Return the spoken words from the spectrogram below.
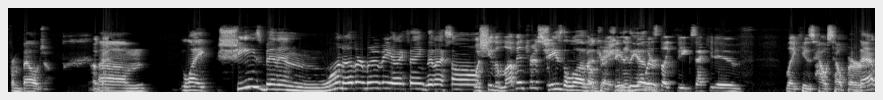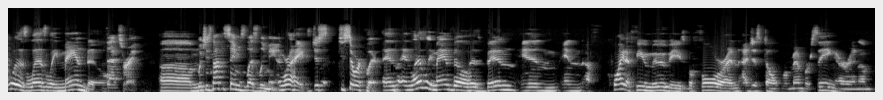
from Belgium. okay. Um, like she's been in one other movie, I think that I saw. was she the love interest? she's the love okay. interest. She's and then the who other. was like the executive, like his house helper? that was Lesley Manville. That's right. um, Which is not the same as Leslie Mann. right. Just just so we're clear. and and Lesley Manville has been in in a, quite a few movies before, and I just don't remember seeing her in them.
